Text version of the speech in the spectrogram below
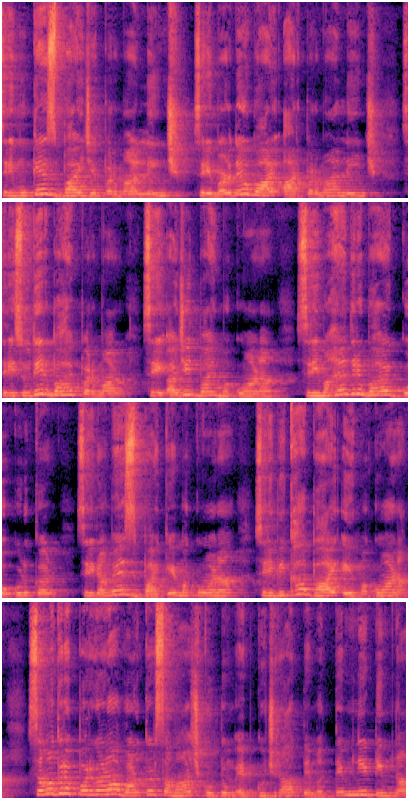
Shri Mukeshbhai J Parmar Linch, Shri Baldevbhai R Parmar Linch Shri Sudhirbhai Parmar, Shri Ajitbhai Makwana, Shri Mahendrabhai Gokulkar, Shri Rameshbhai K Makwana, Shri ભીખાભાઈ એ મકવાણા, સમગ્ર પરગણા વણકર સમાજ કુટુંબ એપ ગુજરાત તેમજ તેમની ટીમના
